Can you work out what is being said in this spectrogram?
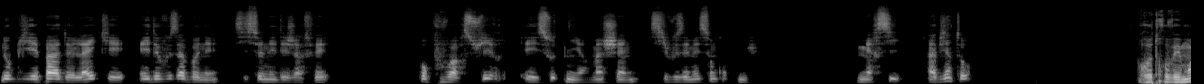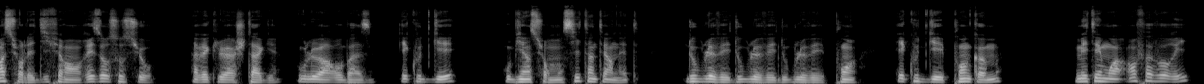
N'oubliez pas de liker et de vous abonner si ce n'est déjà fait pour pouvoir suivre et soutenir ma chaîne si vous aimez son contenu. Merci, à bientôt. Retrouvez-moi sur les différents réseaux sociaux avec le hashtag ou le arrobase ou bien sur mon site internet www.écoutegay.com. Mettez-moi en favori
